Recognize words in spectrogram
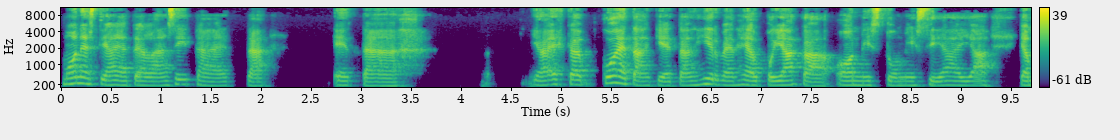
monesti ajatellaan sitä, että, että ja ehkä koetaankin, että on hirveän helppo jakaa onnistumisia ja, ja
